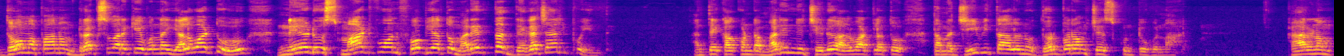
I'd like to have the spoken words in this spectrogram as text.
దోమపానం డ్రగ్స్ వరకే ఉన్న అలవాటు నేడు స్మార్ట్ ఫోన్ ఫోబియాతో మరింత దిగజారిపోయింది. అంతేకాకుండా మరిన్ని చెడు అలవాట్లతో తమ జీవితాలను దుర్భరం చేసుకుంటూ ఉన్నారు. కారణం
